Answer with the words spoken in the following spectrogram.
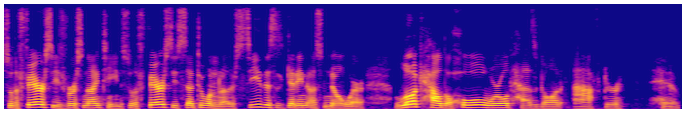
So the Pharisees, verse 19, so the Pharisees said to one another, See, this is getting us nowhere. Look how the whole world has gone after him.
